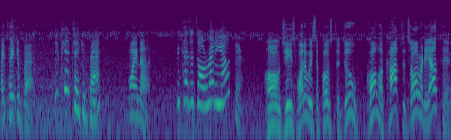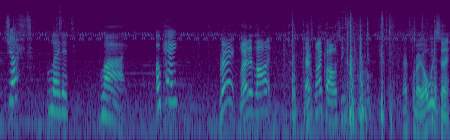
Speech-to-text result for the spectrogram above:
I take it back. You can't take it back Why not? because it's already out there. Oh, geez, what are we supposed to do? Call the cops. It's already out there. Just let it lie. Okay? Great, let it lie. That's my policy. That's what I always say.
